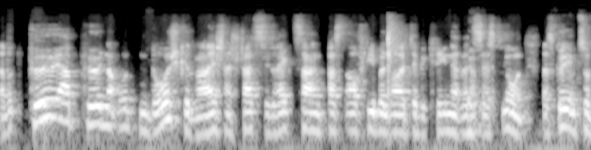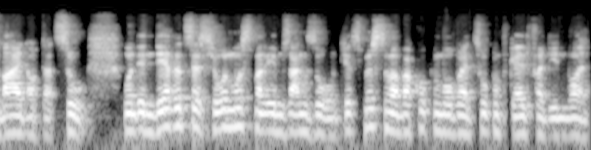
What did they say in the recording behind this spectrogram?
da wird peu à peu nach unten durchgereicht, anstatt sie direkt sagen, passt auf, liebe Leute, wir kriegen eine Rezession. Ja. Das gehört eben zur Wahrheit auch dazu. Und in der Rezession muss man eben sagen, so, und jetzt müssen wir aber gucken, wo wir in Zukunft Geld verdienen wollen.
